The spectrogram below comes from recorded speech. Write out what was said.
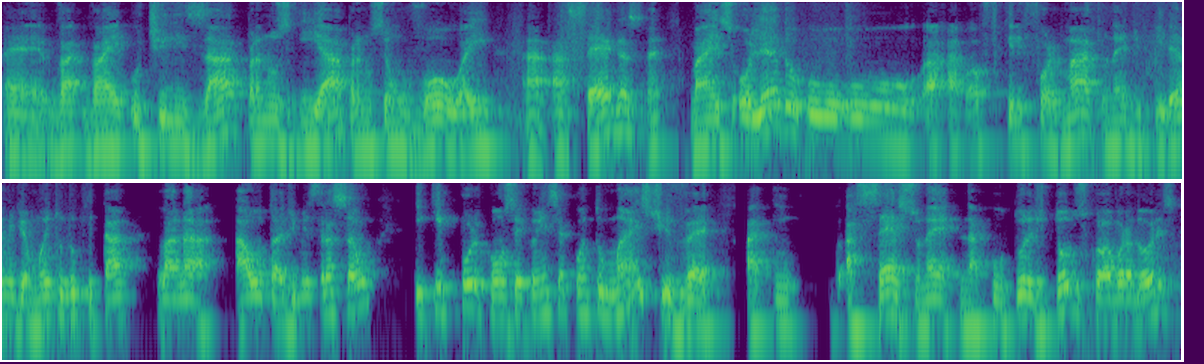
é, vai, vai, utilizar para nos guiar, para não ser um voo aí às cegas, né? Mas olhando o, o a, aquele formato né, de pirâmide, é muito do que está lá na alta administração e que, por consequência, quanto mais tiver a, acesso né, na cultura de todos os colaboradores,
